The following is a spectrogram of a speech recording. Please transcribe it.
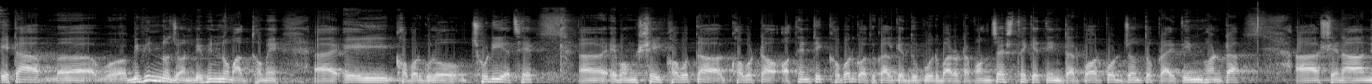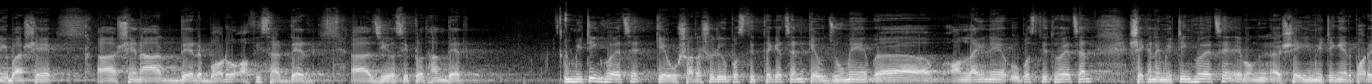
এটা বিভিন্ন জন বিভিন্ন মাধ্যমে এই খবরগুলো ছড়িয়েছে। এবং সেই খবরটা খবরটা অথেন্টিক খবর। গতকালকে দুপুর বারোটা পঞ্চাশ থেকে তিনটার পর পর্যন্ত প্রায় তিন ঘণ্টা আহ, সেনা নিবাসে আহ, সেনাদের বড় অফিসারদের জিওসি প্রধানদের মিটিং হয়েছে, কেউ সরাসরি উপস্থিত থেকেছেন, কেউ জুমে অনলাইনে উপস্থিত হয়েছেন। সেখানে মিটিং হয়েছে এবং সেই মিটিংয়ের পরে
